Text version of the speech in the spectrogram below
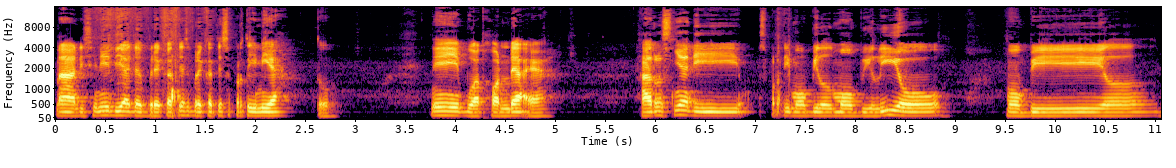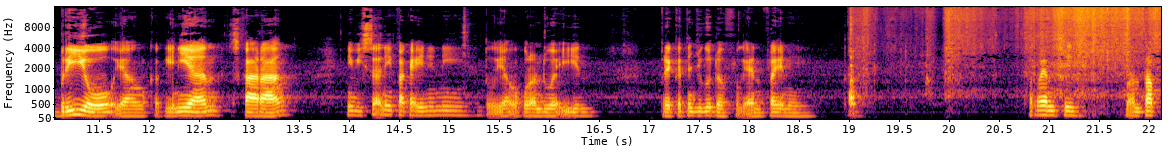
Nah di sini dia ada bracketnya bracketnya seperti ini ya tuh. Ini buat Honda ya harusnya di seperti mobil mobilio mobil brio yang kekinian sekarang ini bisa nih pakai ini nih untuk yang ukuran 2 in bracketnya juga udah plug and play nih. Keren sih mantap.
